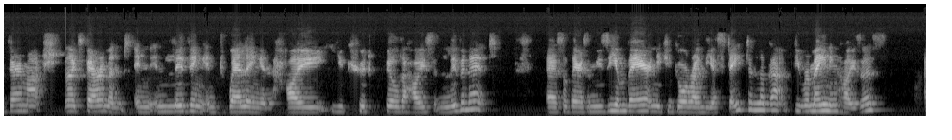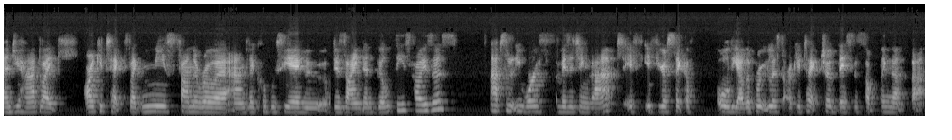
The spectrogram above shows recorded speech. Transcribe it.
very much an experiment in in living, in dwelling, and how you could build a house and live in it. Uh, so there's a museum there, and you can go around the estate and look at the remaining houses and you had like architects like Mies van der Rohe and Le Corbusier who designed and built these houses. Absolutely worth visiting that. If if you're sick of all the other brutalist architecture, this is something that that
